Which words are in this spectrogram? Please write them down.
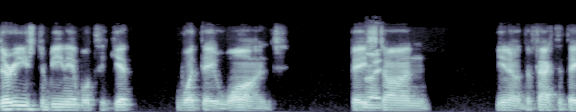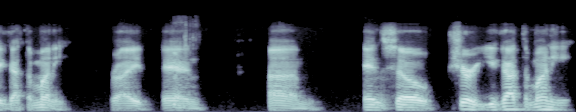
they're used to being able to get what they want based right. on, you know, the fact that they got the money, right? And right. um, and so sure, you got the money,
